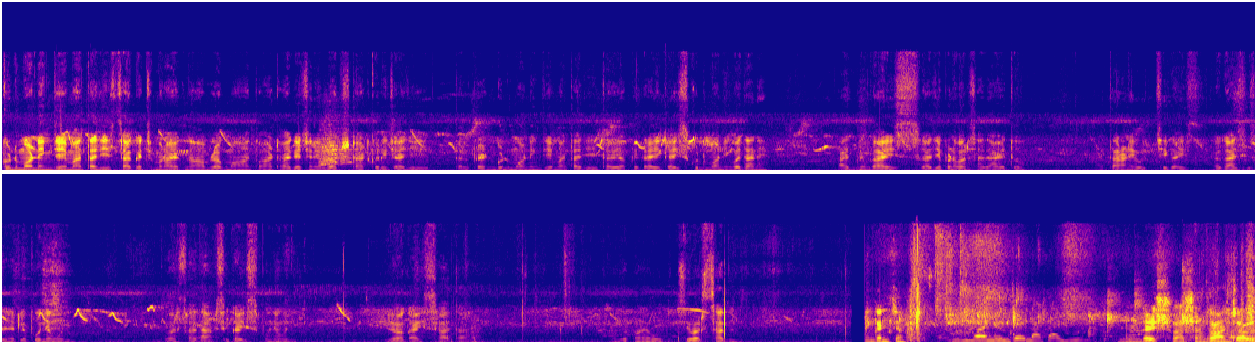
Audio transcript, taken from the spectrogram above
ગુડ મોર્નિંગ જય માતાજી. સ્વાગત છે મારા એક નવા બ્લોગમાં. તો આઠ વાગે છે ને બ્લોગ સ્ટાર્ટ કરી છે આજે. ગર્લફ્રેન્ડ ગુડ મોર્નિંગ જય માતાજી. થઈ આપણે કરાવી ગાઈસ ગુડ મોર્નિંગ બધાને. આજનું ગાઈસ આજે પણ વરસાદ આવ્યો તો. વાતાવરણ એવું જ છે ગાઈસ. અગાસી છે ને એટલે પુણે મુલી વરસાદ આવશે ગાઈસ પુણે મુલી જો ગાઈસ વાતાવરણ. આજે પણ એવું જ છે વરસાદનું. કંચન ગુડ મોર્નિંગ જય માતાજી. ગાઈસ વાસણ ગાન ચાલુ.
